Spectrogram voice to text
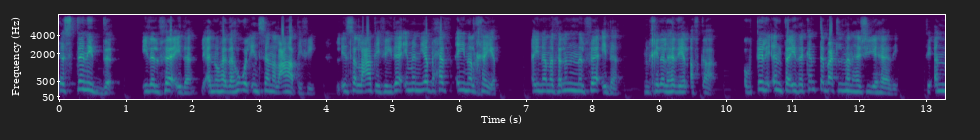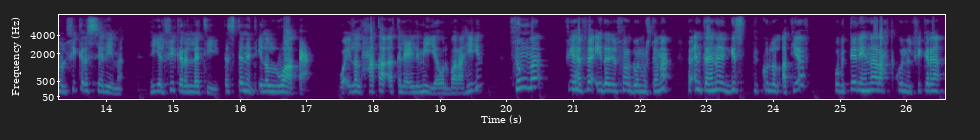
تستند إلى الفائدة لأنه هذا هو الإنسان العاطفي. الإنسان العاطفي دائما يبحث أين الخير أين مثلا الفائدة من خلال هذه الأفكار. وبالتالي أنت إذا كنت تبعت المنهجية هذه في انه الفكرة السليمة هي الفكرة التي تستند إلى الواقع وإلى الحقائق العلمية والبراهين ثم فيها فائدة للفرد والمجتمع فأنت هنا قست كل الأطياف وبالتالي هنا راح تكون الفكرة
